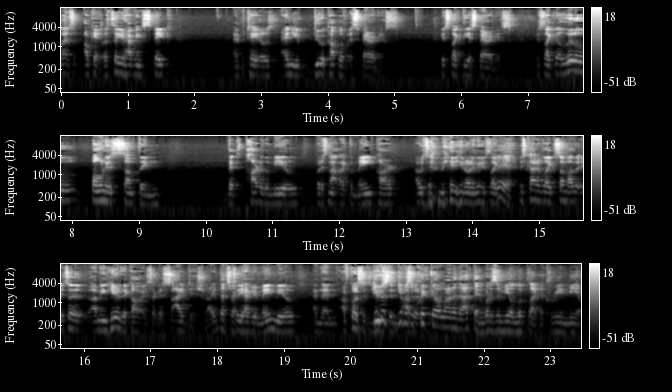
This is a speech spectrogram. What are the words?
let's okay. Let's say you're having steak and potatoes, and you do a couple of asparagus. It's like the asparagus. It's like a little bonus something that's part of the meal, but it's not like the main part. I would say, you know what I mean? It's like Yeah, yeah. it's kind of like some other. It's a. I mean, here they call it. It's like a side dish, right? That's right. So you have your main meal, and then of course it's give used us in give us a quick things. outline of that. Then, what does a meal look like? A Korean meal,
